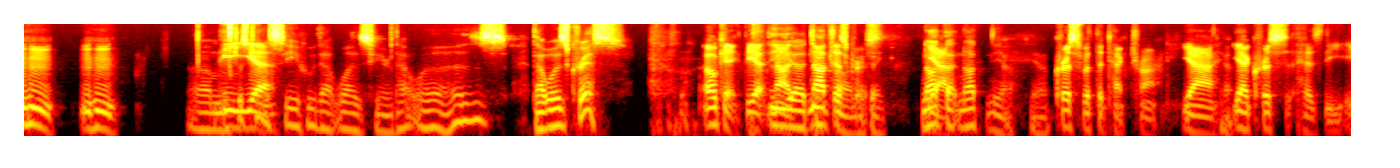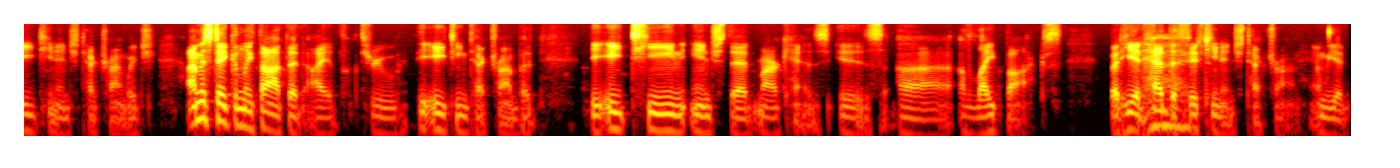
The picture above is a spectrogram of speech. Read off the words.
Mm-hmm. Mm-hmm. Um, the, just trying uh, to see who that was here. That was that was Chris. okay, the, the not, uh, not this Chris. Not yeah. that. Not yeah, yeah. Chris with the Tectron. Yeah, yeah, yeah. Chris has the 18 inch Tectron, which I mistakenly thought that I had looked through the 18 Tectron, but the 18 inch that Mark has is uh, a light box. But he had had the 15 inch Tectron, and we had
